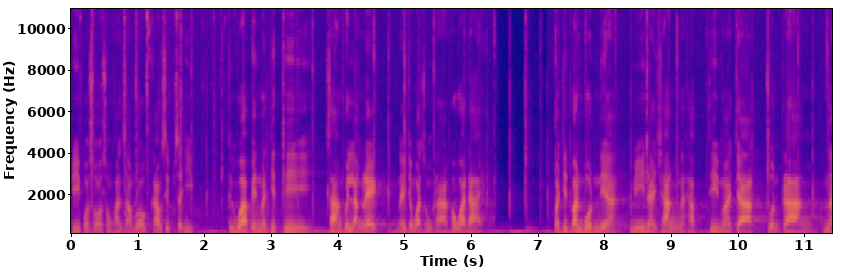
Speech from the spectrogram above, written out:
ปีพศ 2390 ซะอีก ถือว่าเป็นมัสยิดที่สร้างเป็นหลังแรกในจังหวัดสงขลาก็ว่าได้ มัสยิดบ้านบนเนี่ยมีนายช่างนะครับที่มาจากส่วนกลางใน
